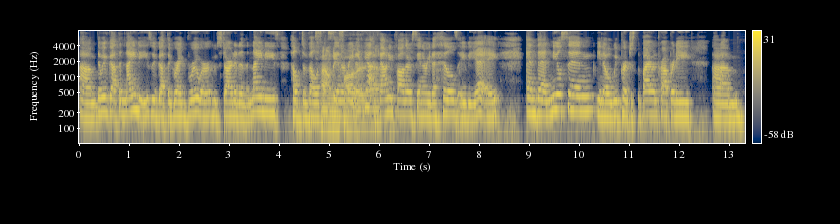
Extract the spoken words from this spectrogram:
Um, then we've got the 90s. We've got the Greg Brewer, who started in the 90s, helped develop the Founding Santa Rita, father, yeah, yeah. founding father of Santa Rita Hills AVA. And then Nielson, you know, we purchased the Byron property um,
